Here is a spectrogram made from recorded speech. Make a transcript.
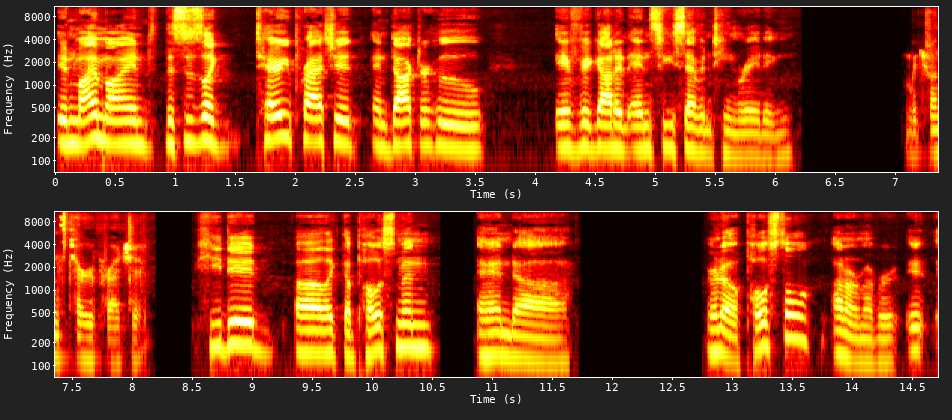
in my mind, this is like Terry Pratchett and Doctor Who if it got an NC-17 rating. Which one's Terry Pratchett? He did uh like the Postman and uh or no, Postal? I don't remember. It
